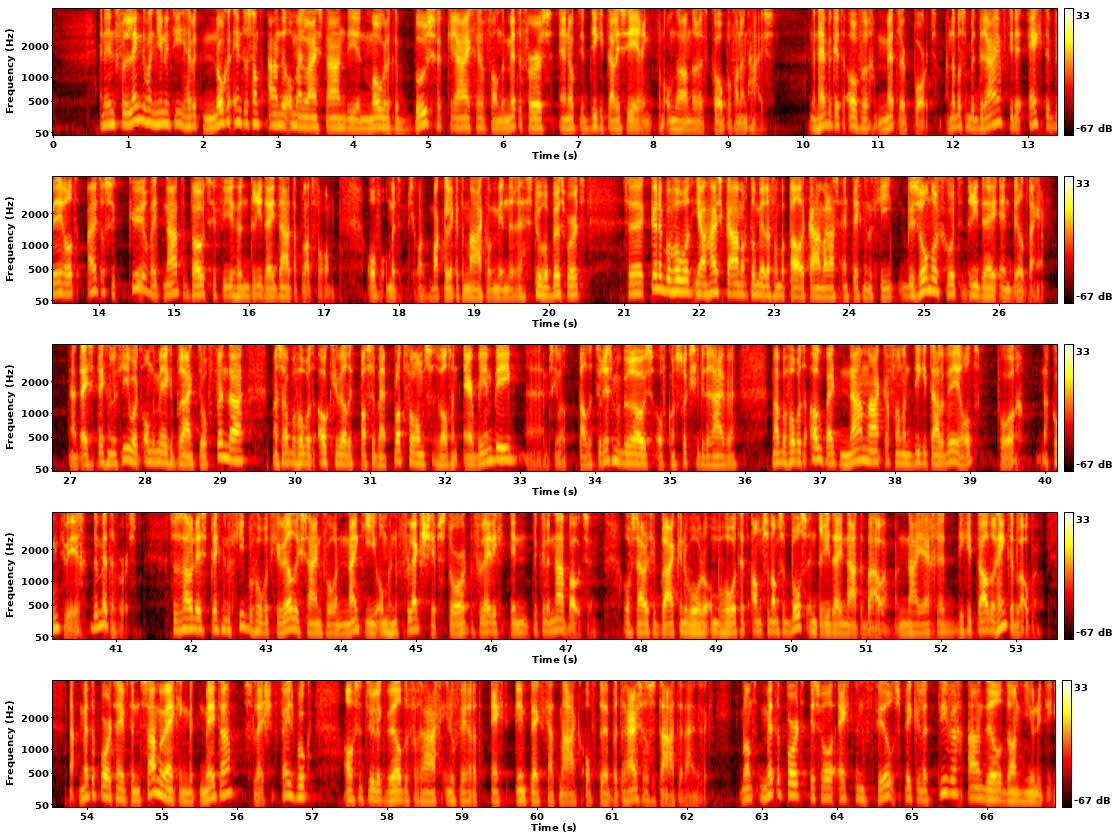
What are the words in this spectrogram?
En in het verlengde van Unity heb ik nog een interessant aandeel op mijn lijst staan die een mogelijke boost gaat krijgen van de metaverse en ook de digitalisering van onder andere het kopen van een huis. En dan heb ik het over Matterport. En dat is een bedrijf die de echte wereld uiterst secuur weet na te bootsen via hun 3D-dataplatform. Of om het misschien wat makkelijker te maken, wat minder stoere buzzwords. Ze kunnen bijvoorbeeld jouw huiskamer door middel van bepaalde camera's en technologie bijzonder goed 3D in beeld brengen. Nou, deze technologie wordt onder meer gebruikt door Funda, maar zou bijvoorbeeld ook geweldig passen bij platforms zoals een Airbnb, eh, misschien wel bepaalde toerismebureaus of constructiebedrijven, maar bijvoorbeeld ook bij het namaken van een digitale wereld voor, daar komt weer, de metaverse. Zo zou deze technologie bijvoorbeeld geweldig zijn voor een Nike om hun flagship store volledig in te kunnen nabootsen. Of zou het gebruikt kunnen worden om bijvoorbeeld het Amsterdamse bos in 3D na te bouwen, waarna je er eh, digitaal doorheen kunt lopen. Nou, Metaport heeft een samenwerking met Meta slash Facebook. Al is natuurlijk wel de vraag in hoeverre dat echt impact gaat maken op de bedrijfsresultaten uiteindelijk. Want Metaport is wel echt een veel speculatiever aandeel dan Unity.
